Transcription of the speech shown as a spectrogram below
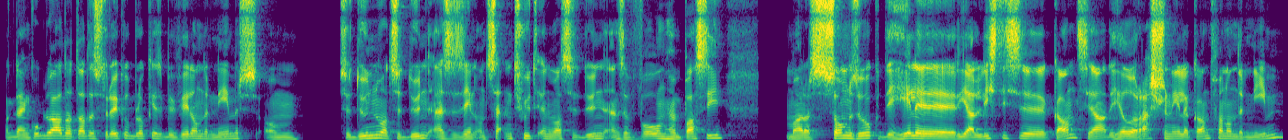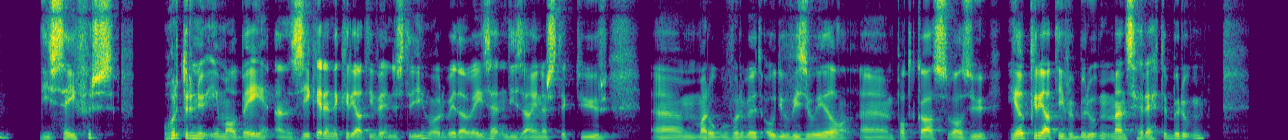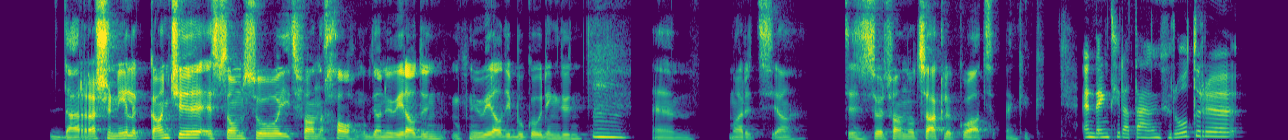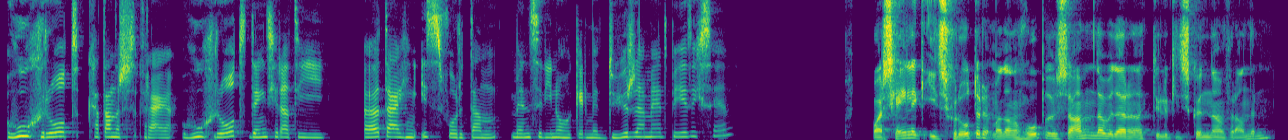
Maar ik denk ook wel dat dat een struikelblok is bij veel ondernemers. Om, ze doen wat ze doen en ze zijn ontzettend goed in wat ze doen. En ze volgen hun passie. Maar soms ook de hele realistische kant, ja, de heel rationele kant van ondernemen, die cijfers, hoort er nu eenmaal bij. En zeker in de creatieve industrie, waarbij dat wij zitten, designer, structuur, ehm, maar ook bijvoorbeeld audiovisueel, um, podcasts zoals u, heel creatieve beroepen, mensgerichte beroepen. Dat rationele kantje is soms zoiets van, goh, moet ik dat nu weer al doen? Moet ik nu weer al die boekhouding doen? Mhm. Ehm, maar het, ja, het is een soort van noodzakelijk kwaad, denk ik. En denk je dat dat een grotere... Hoe groot... Ik ga het anders vragen. Hoe groot denk je dat die uitdaging is voor dan mensen die nog een keer met duurzaamheid bezig zijn? Waarschijnlijk iets groter, maar dan hopen we samen dat we daar natuurlijk iets kunnen aan veranderen.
